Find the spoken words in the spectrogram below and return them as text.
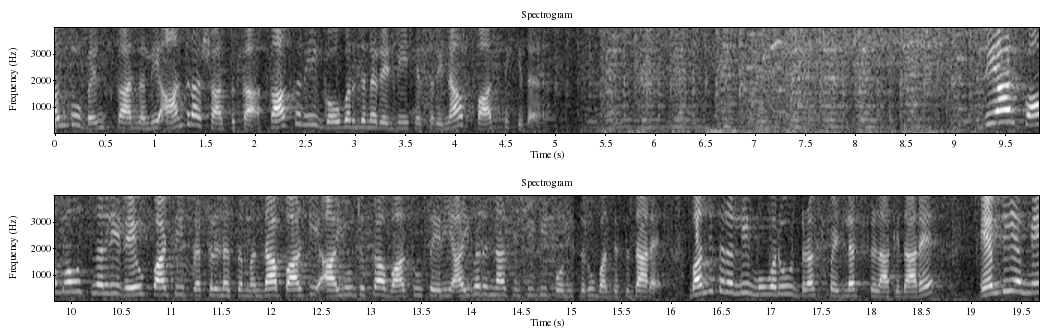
ಒಂದು ಬೆನ್ಸ್ ಕಾರ್ನಲ್ಲಿ ಆಂಧ್ರ ಶಾಸಕ ಕಾಕನಿ ಗೋವರ್ಧನ ರೆಡ್ಡಿ ಹೆಸರಿನ ಪಾಸ್ ಸಿಕ್ಕಿದೆ. ಜಿಆರ್ ಫಾರ್ಮ್ ಹೌಸ್ನಲ್ಲಿ ರೇವ್ ಪಾರ್ಟಿ ಪ್ರಕರಣ ಸಂಬಂಧ ಪಾರ್ಟಿ ಆಯೋಜಕ ವಾಸು ಸೇರಿ ಐವರನ್ನ ಸಿಸಿಬಿ ಪೊಲೀಸರು ಬಂಧಿಸಿದ್ದಾರೆ. ಬಂಧಿತರಲ್ಲಿ ಮೂವರು ಡ್ರಗ್ ಪೆಡ್ಲರ್ಸ್ಗಳಾಗಿದ್ದಾರೆ. ಎಂಡಿಎಂಎ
